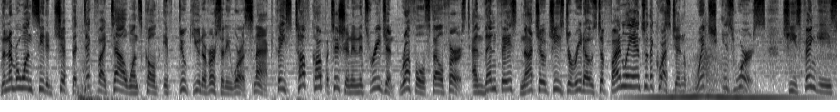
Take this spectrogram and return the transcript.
The number one seeded chip that Dick Vitale once called If Duke University Were a Snack faced tough competition in its region. Ruffles fell first, and then faced Nacho Cheese Doritos to finally answer the question which is worse, cheese fingies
